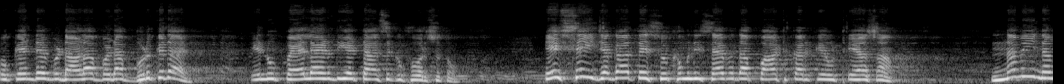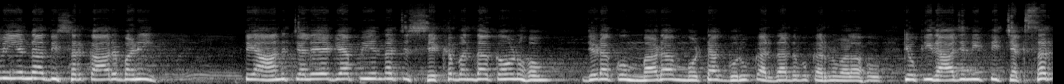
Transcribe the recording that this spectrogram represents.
ਉਹ ਕਹਿੰਦੇ ਵਡਾਲਾ ਬੜਾ ਬੁੜਕਦਾ ਹੈ, ਇਹਨੂੰ ਪੈ ਲੈਣ ਦੀ ਹੈ ਟਾਸਕ ਫੋਰਸ ਤੋਂ। ਇਸੇ ਹੀ ਜਗ੍ਹਾ ਤੇ ਸੁਖਮਨੀ ਸਾਹਿਬ ਦਾ ਪਾਠ ਕਰਕੇ ਉੱਠਿਆ ਸਾਂ। ਨਵੀਂ ਨਵੀਂ ਇਹਨਾਂ ਦੀ ਸਰਕਾਰ ਬਣੀ। ਧਿਆਨ ਚਲੇ ਗਿਆ ਵੀ ਇਹਨਾਂ 'ਚ ਸਿੱਖ ਬੰਦਾ ਕੌਣ ਹੋਊ? ਜਿਹੜਾ ਕੋਈ ਮਾੜਾ ਮੋਟਾ ਗੁਰੂ ਘਰ ਦਾ ਦਬ ਕਰਨ ਵਾਲਾ ਹੋ, ਕਿਉਂਕਿ ਰਾਜਨੀਤੀ ਚ ਅਕਸਰ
